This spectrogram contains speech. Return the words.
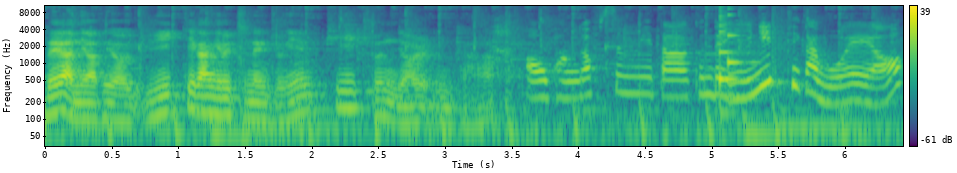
네, 안녕하세요. 유니티 강의를 진행 중인 피준열입니다. 어, 반갑습니다. 근데 유니티가 뭐예요?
